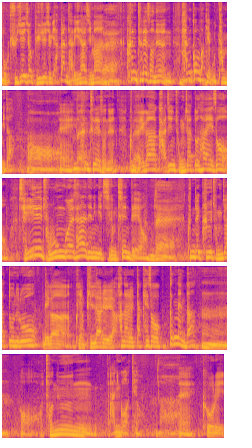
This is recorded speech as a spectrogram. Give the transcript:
뭐 규제적, 비규제적 약간 다르긴 하지만 네. 큰 틀에서는 한 건밖에 못 합니다. 어. 네, 큰 틀에서는. 그럼 네. 내가 가진 종잣돈 하에서 제일 좋은 걸 사야 되는 게 지금 트렌드예요. 네. 근데 그 종잣돈으로 내가 그냥 빌라를 하나를 딱 해서 끝낸다? 음. 어, 저는 아닌 것 같아요. 아. 네, 그거를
